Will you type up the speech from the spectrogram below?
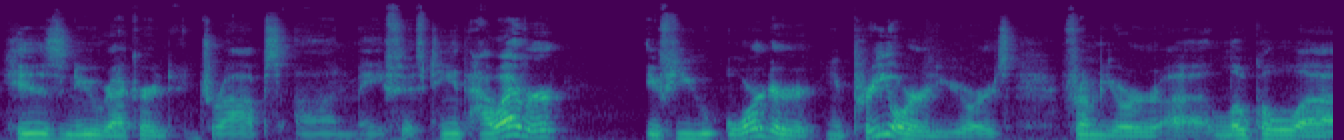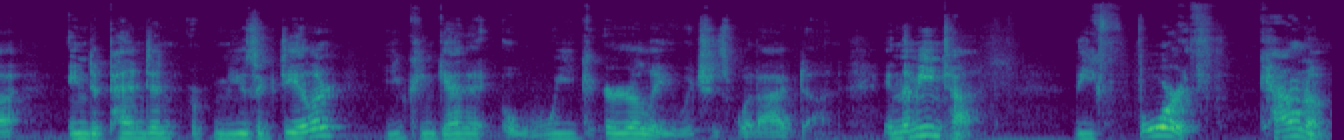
His new record drops on May 15th. However, if you order, you pre order yours from your uh, local uh, independent music dealer, you can get it a week early, which is what I've done. In the meantime, the fourth, count 'em,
